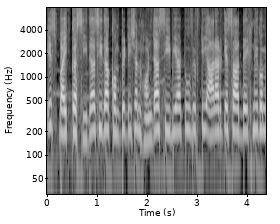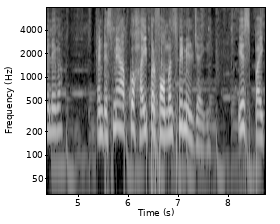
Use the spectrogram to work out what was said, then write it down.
इस बाइक का सीधा सीधा competition Honda C B R के साथ देखने को मिलेगा। एंड इसमें आपको हाई परफॉर्मेंस भी मिल जाएगी। इस बाइक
